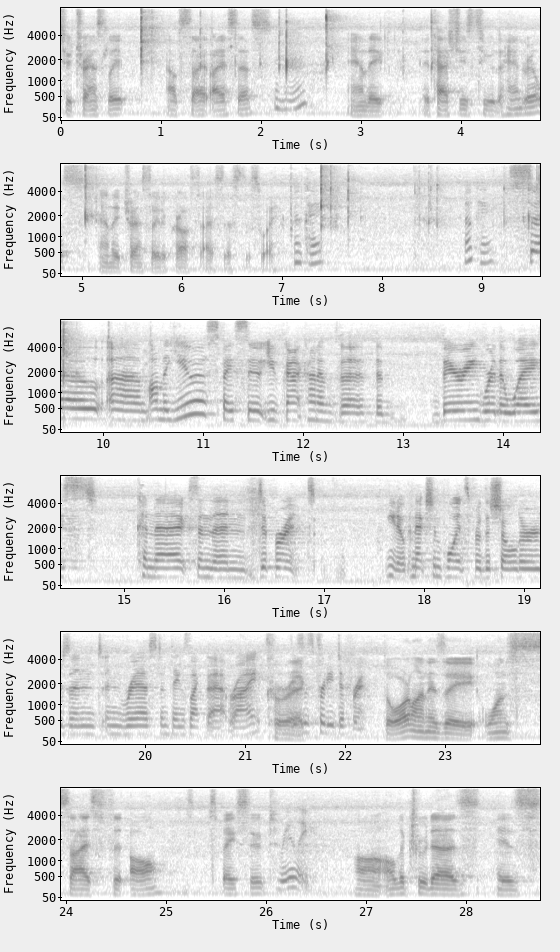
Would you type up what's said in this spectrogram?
to translate outside ISS, Mm-hmm. and they attach these to the handrails and they translate across the ISS this way. Okay. Okay. So um, on the U.S. spacesuit, you've got kind of the, the bearing where the waist connects and then different, you know, connection points for the shoulders and, and wrist and things like that, right? Correct. This is pretty different. The Orlan is a one-size-fit-all spacesuit. Really? Uh, all the crew does is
